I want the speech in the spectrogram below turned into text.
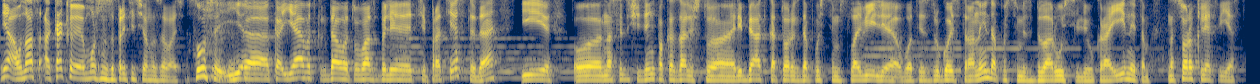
Не, а у нас, а как э, можно запретить ее называть? Слушай, я, ка- я вот, когда вот у вас были эти протесты, да, и э, на следующий день показали, что э, ребят, которых, допустим, словили вот из другой страны, допустим, из Беларуси или Украины, там, на 40 лет въезд.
